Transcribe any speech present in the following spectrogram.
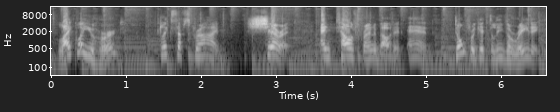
Like what you heard? Click subscribe, share it, and tell a friend about it. And don't forget to leave a rating.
